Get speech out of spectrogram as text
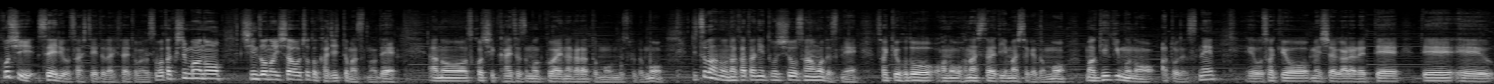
少し整理をさせていただきたいと思います。私もあの心臓の医者をちょっとかじってますのであの少し解説も加えながらと思うんですけども実はあの中谷敏夫さんはですね先ほどあのお話しされていましたけども、まあ、激務の後ですね、えー、お酒を召し上がられてで、えー、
